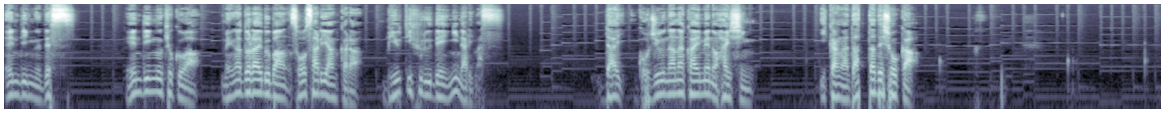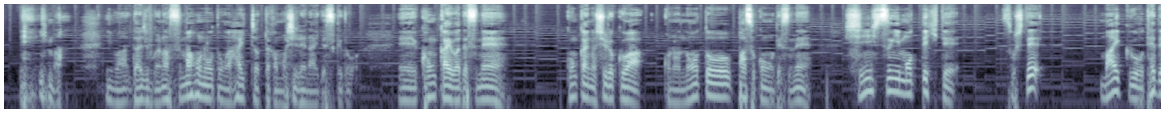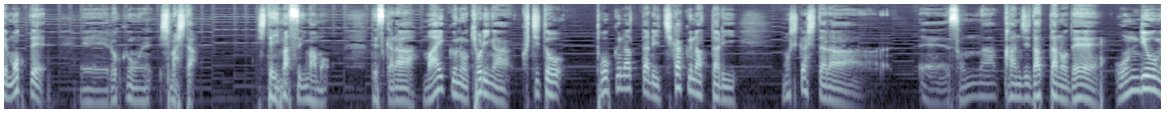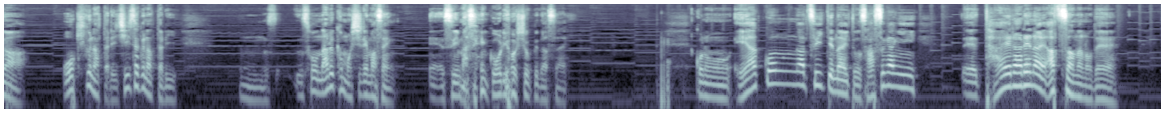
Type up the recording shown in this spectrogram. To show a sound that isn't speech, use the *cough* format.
エンディングです。エンディング曲はメガドライブ版ソーサリアンから Beautiful Day になります。第57回目の配信、いかがだったでしょうか？*laughs* 今、今大丈夫かな？スマホの音が入っちゃったかもしれないですけど、えー今回はですね、今回の収録はこのノートパソコンをですね、寝室に持ってきて、そしてマイクを手で持って、えー録音しました。しています、今も。ですから、マイクの距離が口と遠くなったり近くなったり、もしかしたら、えーそんな感じだったので、音量が大きくなったり小さくなったり、うん、そうなるかもしれません。えーすいません、ご了承ください。このエアコンがついてないとさすがに、えー耐えられない暑さなので、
